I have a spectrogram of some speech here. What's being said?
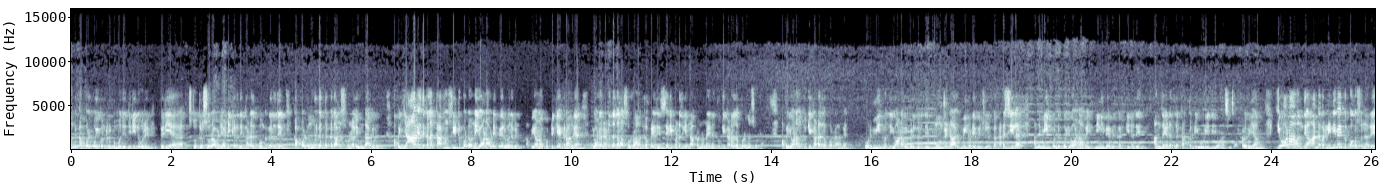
அந்த கப்பல் போய் கொண்டிருக்கும் போது திடீர்னு ஒரு பெரிய ஸ்தோத்திர சூறாவளி அடிக்கிறது கடல் பொங்குகிறது கப்பல் மூழ்கத்தக்கதான சூழ்நிலை உண்டாகிறது. அப்போ யார் இதுக்கெல்லாம் காரணம்? சீட்டு போட்டவொடனே யோனாவுடைய பேர் வருகிறது. அப்போ யோனா கூப்பிட்டு கேட்குறாங்க யோனா நடந்ததெல்லாம் சொல்கிறான் அதுக்கப்புறம் இது சரி பண்ணுறதுக்கு என்ன பண்ணணும் என்ன தூக்கி கடலில் போடுங்கன்னு சொல்கிறான் அப்போ யோனாவை தூக்கி கடலில் போடுறாங்க. ஒரு மீன் வந்து யோனாவை விழுங்குறது. மூன்று நாள் மீனுடைய வீட்டில் இருக்க? கடைசியில் அந்த மீன் கொண்டு போய் யோனாவை நினிவேவில் கற்கினது. அந்த இடத்துல கர்த்தருடைய ஊழியத்தை யோனா செஞ்சார். ஹalleluya யோனா வந்து ஆண்டவர் நினிவேக்கு போக சொன்னாரு.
